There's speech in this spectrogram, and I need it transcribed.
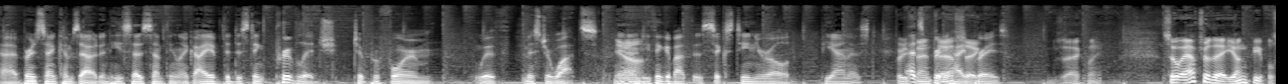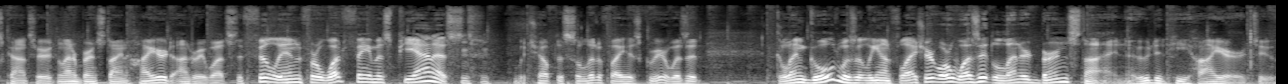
uh, Bernstein comes out and he says something like, "I have the distinct privilege to perform with Mr. Watts." Yeah. And you think about the 16-year-old pianist. Pretty That's pretty high praise. Exactly. So after that Young People's concert, Leonard Bernstein hired Andre Watts to fill in for what famous pianist, which helped to solidify his career? Was it Glenn Gould? Was it Leon Fleischer? Or was it Leonard Bernstein? Who did he hire to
